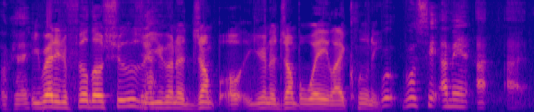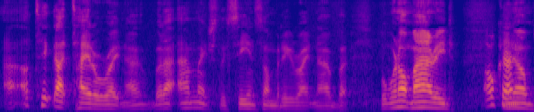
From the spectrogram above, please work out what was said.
Okay. You ready to fill those shoes, or Yeah. you gonna jump? oh, You're gonna jump away like Clooney? We'll, we'll see. I mean, I, I, I'll take that title right now, but I, I'm actually seeing somebody right now. But but we're not married. Okay. You know,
